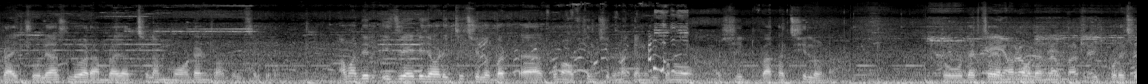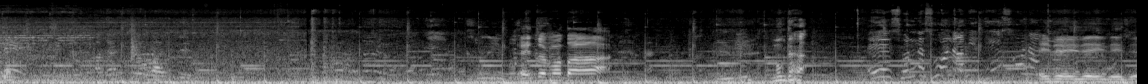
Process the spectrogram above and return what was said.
প্রায় চলে আসলো আর আমরা যাচ্ছিলাম মডার্ন ট্রাভেলসে করে। আমাদের ইসরায়েলে যাওয়ার ইচ্ছে ছিল বাট কোনো অপশন ছিল না কেন কি কোনো সিট পাকা ছিল না। তো দ্যাটস আমরা মডার্নে টিকিট করেছিলাম। এই তোর মতো মুখ দেখা এ শোন না শোন আমি। এই যে এই যে এই যে এই যে।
